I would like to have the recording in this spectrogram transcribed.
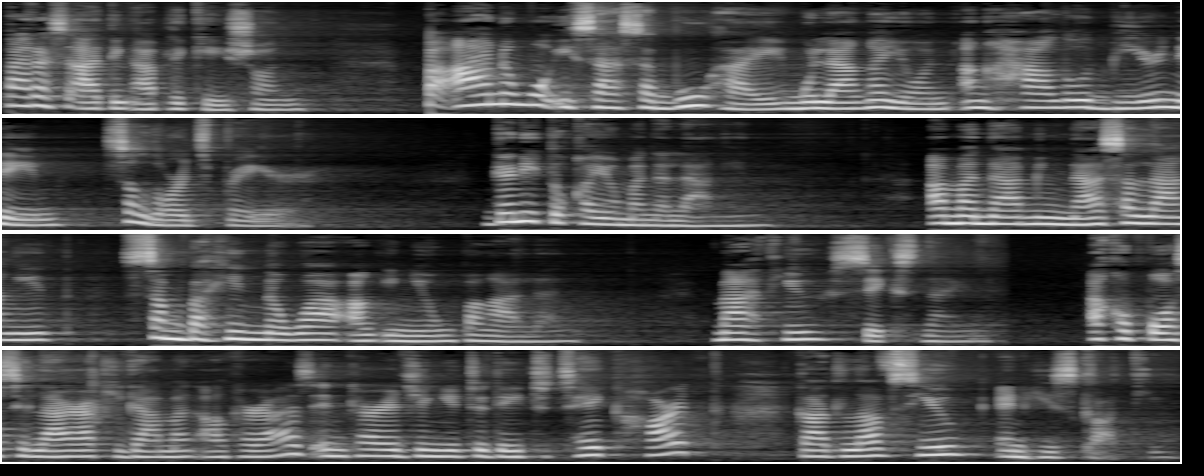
Para sa ating application, paano mo isasabuhay mula ngayon ang hallowed be your name sa Lord's Prayer? Ganito kayo manalangin. Ama naming nasa langit, sambahin nawa ang inyong pangalan Matthew 6.9 Ako po si Lara Kigaman Alcaraz encouraging you today to take heart. God loves you and He's got you.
